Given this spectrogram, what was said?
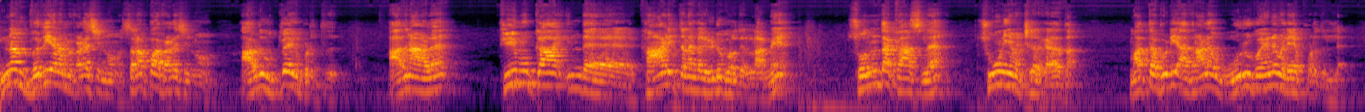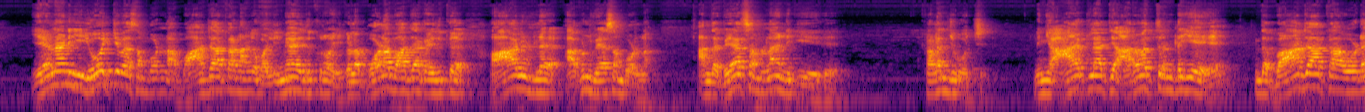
இன்னும் வெறியாக நம்ம வேலை செய்யணும். சிறப்பாக வேலை செய்யணும். அப்படின்னு உத்வேகப்படுத்துது. அதனால் திமுக இந்த காலித்தனங்கள் ஈடுபடுறது எல்லாமே சொந்த காசில் சூனியம் வச்சுக்கிற கதை தான். மற்றபடி அதனால் ஒரு பயனும் விளையப்படுறதில்லை ஏன்னா நீங்கள் யோசிக்க வேஷம் போடலாம். பாஜக நாங்கள் வலிமையாக எதுக்குறோம் எங்களை போல பாஜக எதுக்கு ஆள் இல்லை அப்படின்னு வேஷம் போடலாம். அந்த வேஷம்லாம் இன்னைக்கு களைஞ்சு போச்சு. நீங்கள் ஆயிரத்தி தொள்ளாயிரத்தி அறுபத்தி ரெண்டுலேயே இந்த பாஜகவோட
